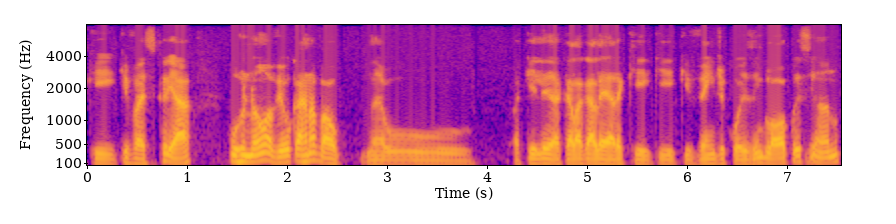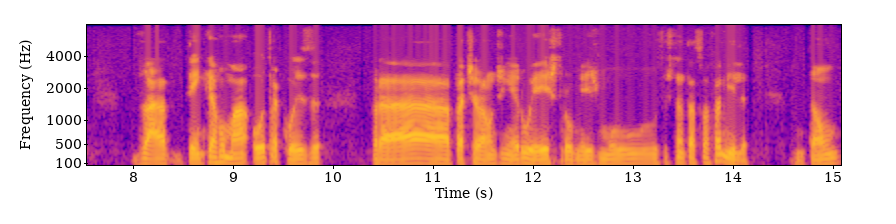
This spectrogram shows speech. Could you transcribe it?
que, que vai se criar por não haver o carnaval. Né? O, aquele, aquela galera que, que, que vende coisa em bloco esse ano já tem que arrumar outra coisa para tirar um dinheiro extra ou mesmo sustentar sua família. Então,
